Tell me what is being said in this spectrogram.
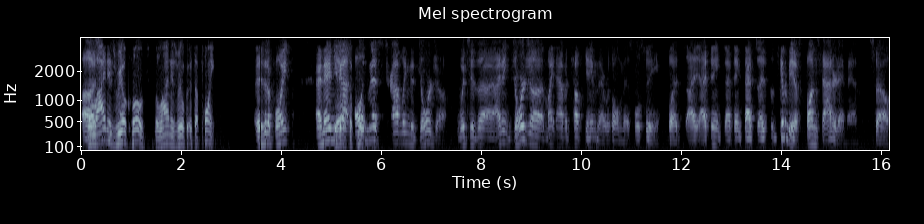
Uh, The line is real close. The line is real. It's a point. Is it a point? And then you Yeah, got Ole. Miss traveling to Georgia, which is uh, I think Georgia might have a tough game there with Ole Miss. We'll see, but I, I think I think that's it's, it's going to be a fun Saturday, man. So,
